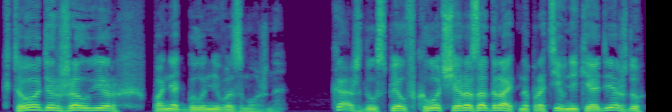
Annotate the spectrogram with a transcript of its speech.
Кто держал верх, понять было невозможно. Каждый успел в клочья разодрать на противнике одежду.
